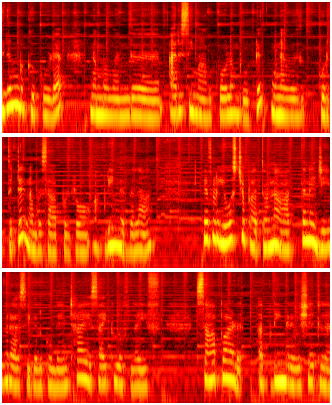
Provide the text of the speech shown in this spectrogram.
எறும்புக்கு கூட நம்ம வந்து அரிசி மாவு கோலம் போட்டு உணவு கொடுத்துட்டு நம்ம சாப்பிட்றோம் அப்படிங்கிறதெல்லாம் எவ்வளோ யோசித்து பார்த்தோம்னா, அத்தனை ஜீவராசிகளுக்கும் இந்த என்டையர் சைக்கிள் ஆஃப் லைஃப் சாப்பாடு அப்படிங்கிற விஷயத்தில்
